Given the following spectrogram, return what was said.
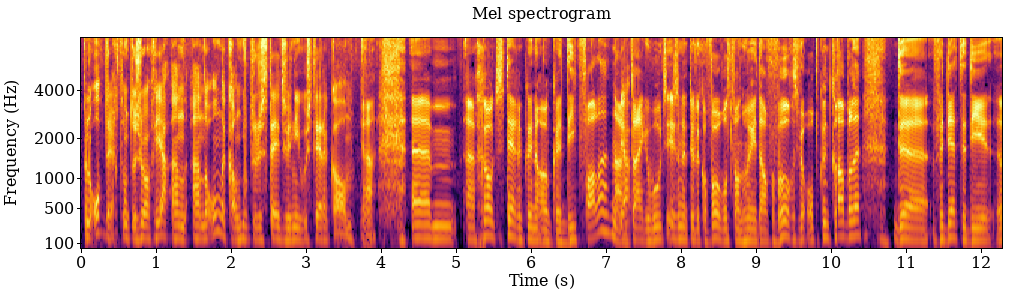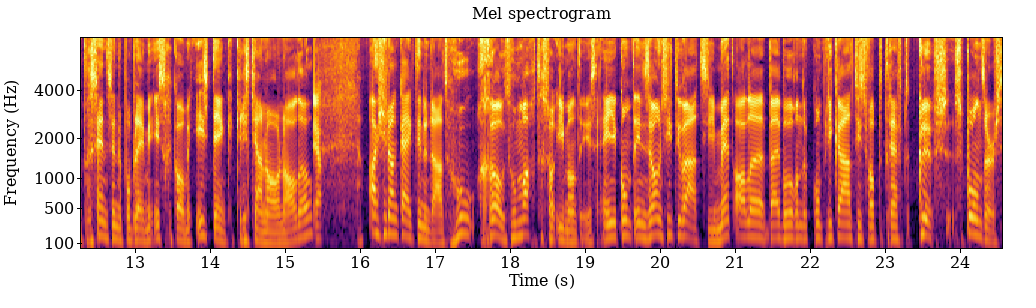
een opdracht om te te zorgen... ja, aan, aan de onderkant moeten er steeds weer nieuwe sterren komen. Ja. Um, grote sterren kunnen ook diep vallen. Nou, Tiger Woods is er natuurlijk een voorbeeld van... hoe je dan vervolgens weer op kunt krabbelen. De verdette die het recentst in de problemen is gekomen... is denk ik Cristiano Ronaldo. Ja. Als je dan kijkt inderdaad hoe groot, hoe machtig zo iemand is... en je komt in zo'n situatie met alle bijbehorende complicaties... wat betreft clubs, sponsors...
